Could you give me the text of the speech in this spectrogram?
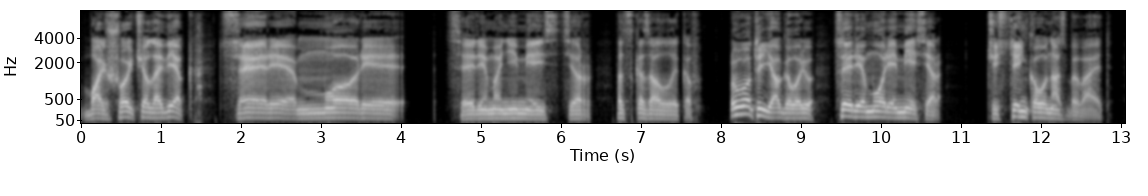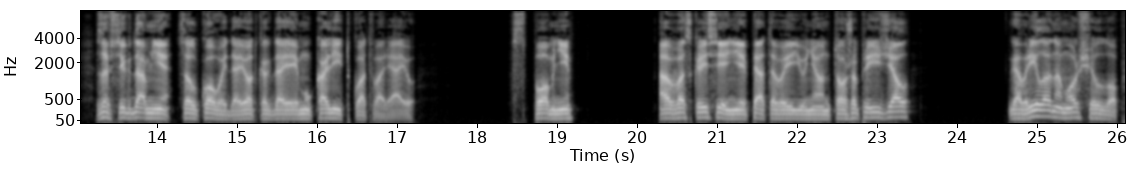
большой человек, цереморе... церемонимейстер», — подсказал Лыков. «Вот и я говорю, Цере море мессер. Частенько у нас бывает. Завсегда мне целковый дает, когда я ему калитку отворяю. Вспомни. А в воскресенье 5 июня он тоже приезжал? Гаврила наморщил лоб.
